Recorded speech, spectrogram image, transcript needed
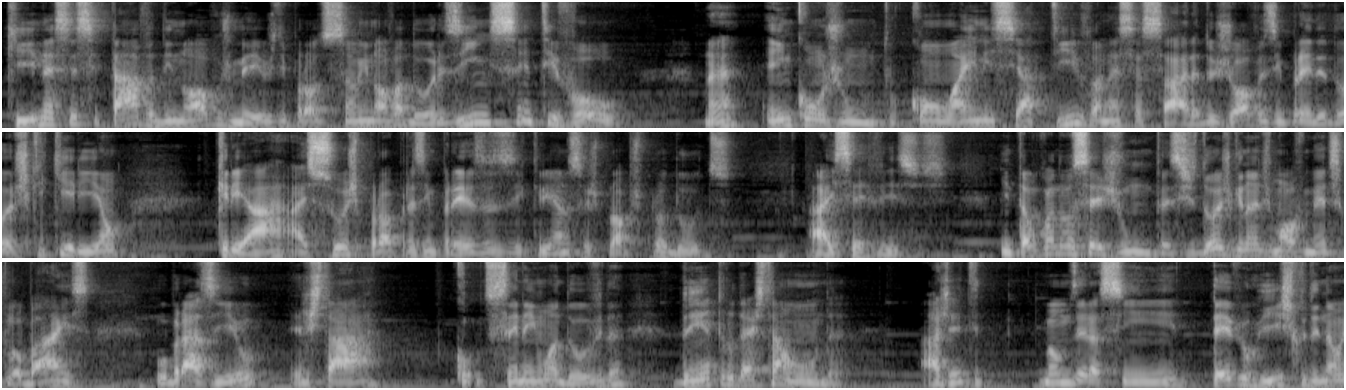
que necessitava de novos meios de produção inovadores e incentivou, né, em conjunto com a iniciativa necessária dos jovens empreendedores que queriam criar as suas próprias empresas e criando seus próprios produtos e serviços. Então, quando você junta esses dois grandes movimentos globais, o Brasil ele está, sem nenhuma dúvida, dentro desta onda. A gente, vamos dizer assim, teve o risco de não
